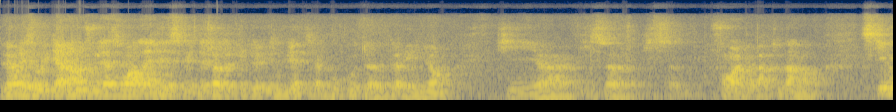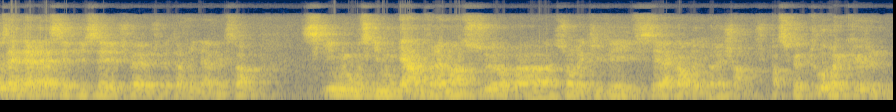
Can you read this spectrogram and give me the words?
Le réseau U40, je vous laisse voir la liste, mais déjà depuis 2008, il y a beaucoup de, réunions qui, euh, qui, se, font un peu partout dans le monde. Ce qui nous intéresse, et puis je je vais terminer avec ça, ce qui nous, ce qui nous garde vraiment sur, euh, sur le qui-vive, c'est l'accord de libre-échange. Parce que tout recule.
